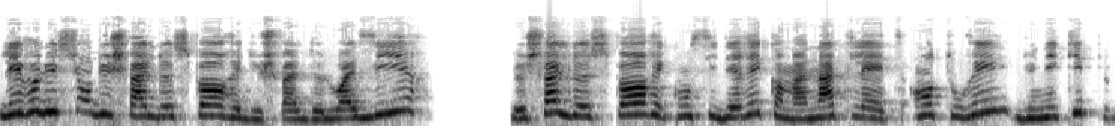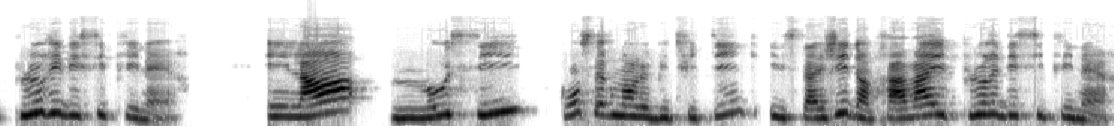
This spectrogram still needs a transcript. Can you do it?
L'évolution du cheval de sport et du cheval de loisir. Le cheval de sport est considéré comme un athlète entouré d'une équipe pluridisciplinaire. Et là aussi, concernant le beat fitting, il s'agit d'un travail pluridisciplinaire.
